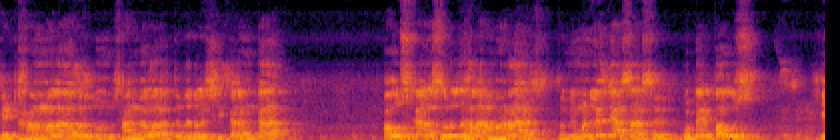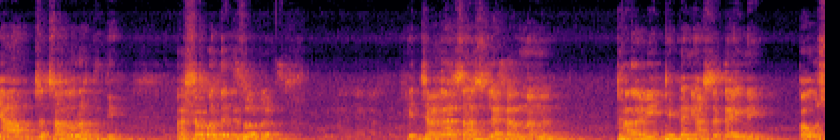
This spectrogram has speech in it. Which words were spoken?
हे ठाम मला आवर्जून सांगावं लागतं दरवर्षी. कारण का? पाऊस काळ सुरू झाला महाराज तुम्ही म्हणले ते असं असं. कुठे पाऊस? हे आमचं चालू राहतं ते. अशा पद्धतीत होतं. हे जगाचं असल्या कारणानं ठराविक ठिकाणी असं काही नाही. पाऊस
